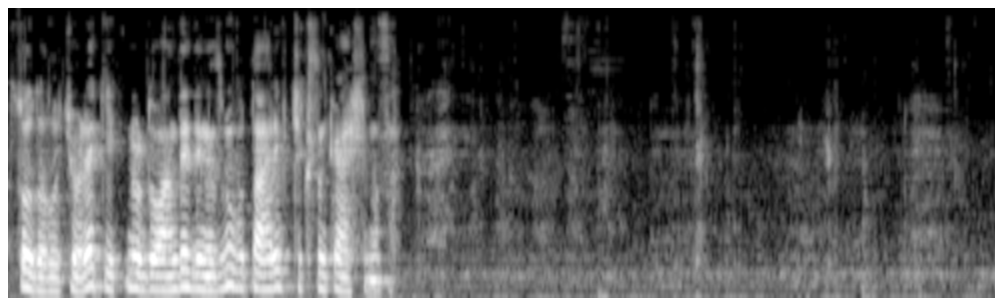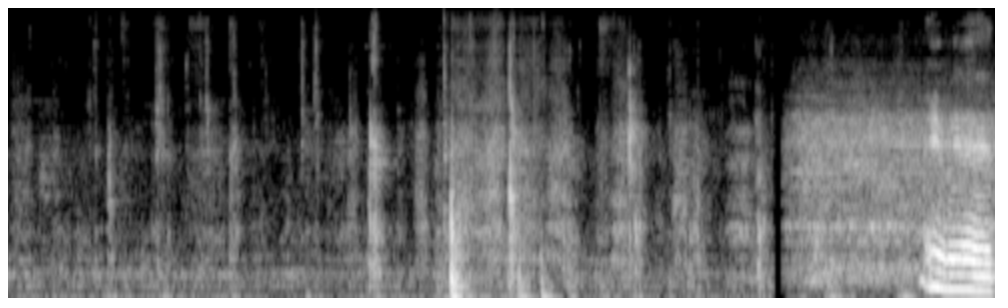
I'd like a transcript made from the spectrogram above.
Sodalı çörek İlknur Doğan dediniz mi bu tarif çıksın karşınıza. Evet,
